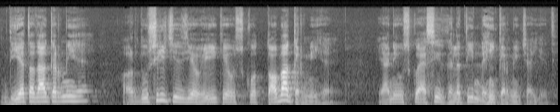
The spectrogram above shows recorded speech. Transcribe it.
دیت ادا کرنی ہے اور دوسری چیز یہ ہوئی کہ اس کو توبہ کرنی ہے۔ یعنی اس کو ایسی غلطی نہیں کرنی چاہیے تھی۔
